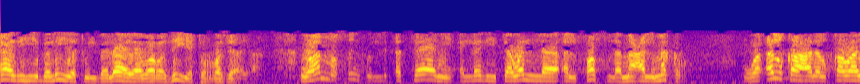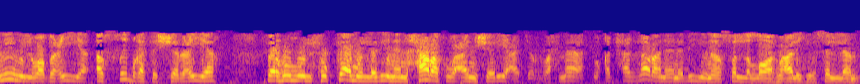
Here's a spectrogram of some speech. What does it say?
هذه بلية البلايا ورزية الرزايا. وأما الصنف الثاني الذي تولى الفصل مع المكر وألقى على القوانين الوضعية الصبغة الشرعية فهم الحكام الذين انحرفوا عن شريعة الرحمن. وقد حذرنا نبينا صلى الله عليه وسلم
